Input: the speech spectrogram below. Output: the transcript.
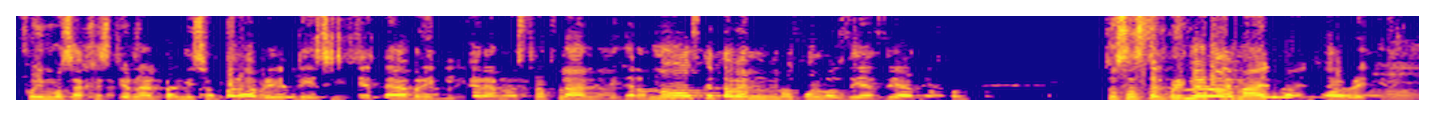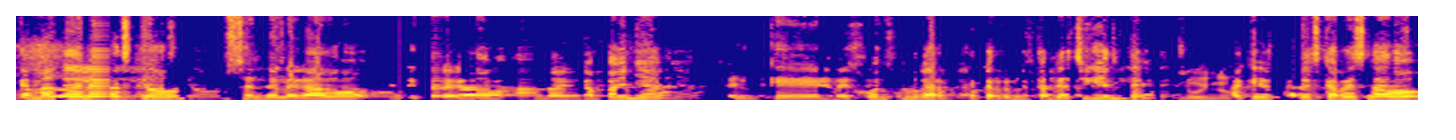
fuimos a gestionar el permiso para abrir el 17 de abril, que era nuestro plan, y dijeron, no, es que todavía no son los 10 días, no son. Entonces, hasta el primero de mayo se abre. Ah. ¿Qué más la delegación? Pues el delegado, el delegado anda en campaña, el que dejó en su lugar, creo que renunció al día siguiente, Uy, no. aquí está descabezado.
